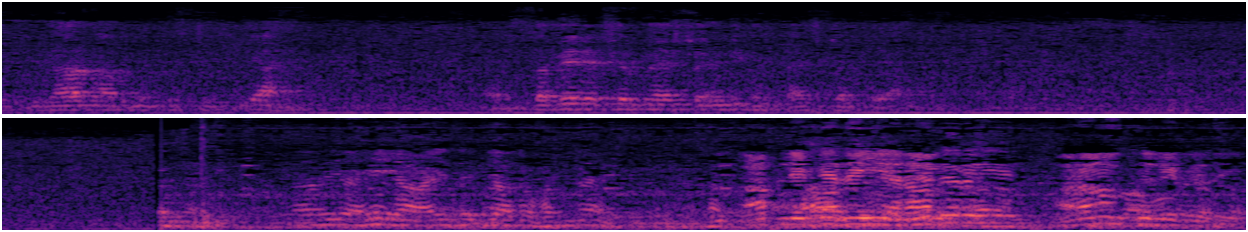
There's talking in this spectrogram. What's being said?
एक उदाहरण आपने प्रस्तुत किया है। और सवेरे फिर मैं स्वयं भी घटनास्थल पे आऊँ अरे यही तो हमने आप लेटे रहिए आराम आराम से लेटे रहिए।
